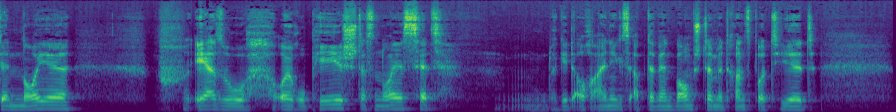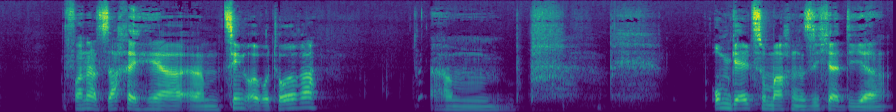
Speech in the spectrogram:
Der neue eher so europäisch, das neue Set. Da geht auch einiges ab, da werden Baumstämme transportiert. Von der Sache her ähm, 10 Euro teurer. Ähm, um Geld zu machen, sicher dir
